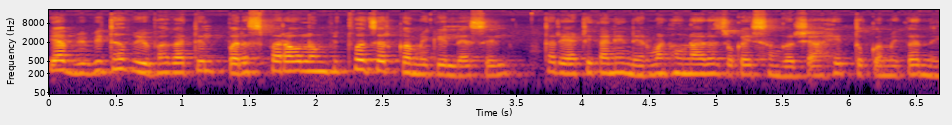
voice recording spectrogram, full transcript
या विविध विभागातील परस्परावलंबित्व जर कमी केले असेल तर या ठिकाणी निर्माण होणारा जो काही संघर्ष आहे तो कमी करणे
